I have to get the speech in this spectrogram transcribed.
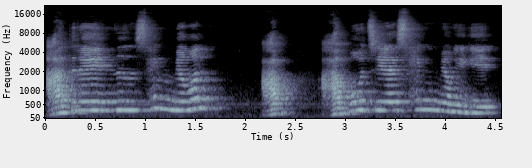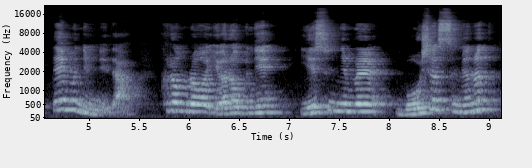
아들에 있는 생명은 아, 아버지의 생명이기 때문입니다. 그러므로 여러분이 예수님을 모셨으면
